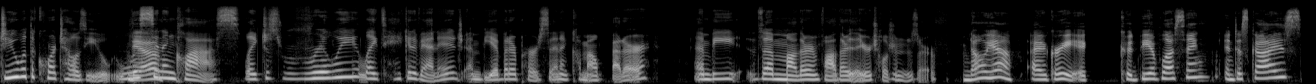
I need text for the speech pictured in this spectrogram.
do what the court tells you. Listen in class. Like, just really like take advantage and be a better person and come out better and be the mother and father that your children deserve. No, yeah, I agree. It could be a blessing in disguise.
